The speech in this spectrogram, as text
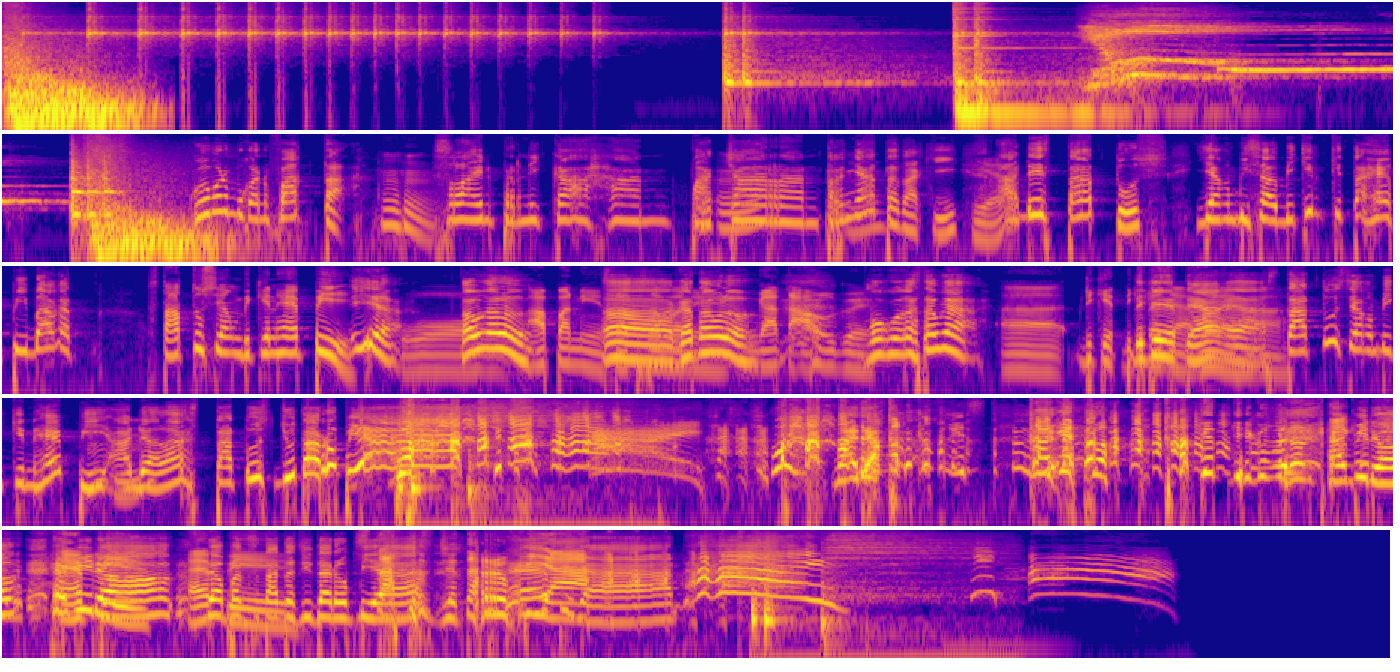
Gue menemukan fakta. Hmm. Selain pernikahan, pacaran, ternyata Taki Iya. ada status yang bisa bikin kita happy banget. status yang bikin happy Iya. Wow. Tahu nggak lo? apa nih apa nggak nih? tahu lo? nggak tahu gue Mau gue kasih tau gak? Eh, dikit dikit, Dikit aja, ya, boleh. ya. Ah. Status yang bikin happy adalah status juta rupiah. Banyak kaget gua kaget gue beneran kaget happy dong, happy, dong. Dapat happy. status juta rupiah. status juta Happy rupiah kan?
